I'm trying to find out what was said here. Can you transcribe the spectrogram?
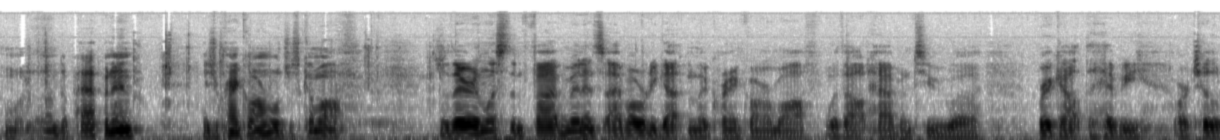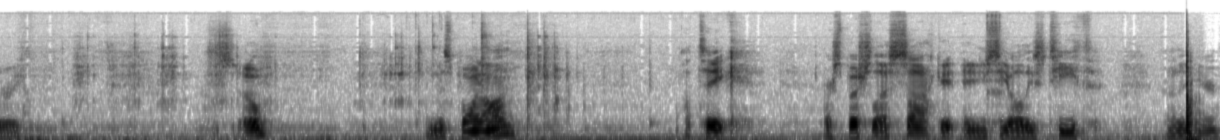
what will end up happening is your crank arm will just come off. So there in less than five minutes, I've already gotten the crank arm off without having to uh, break out the heavy artillery. So from this point on, I'll take our specialized socket, and you see all these teeth right in here.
